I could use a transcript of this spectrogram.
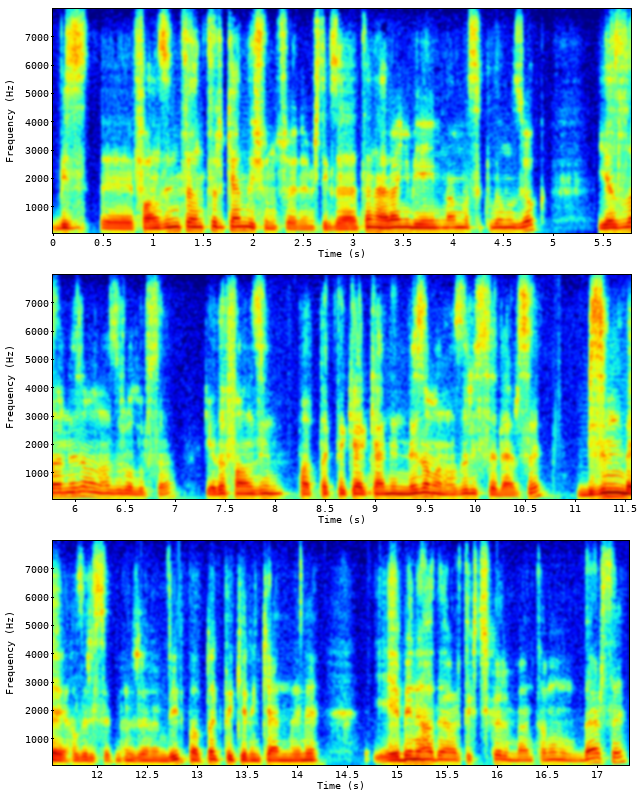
Biz e, fanzini tanıtırken de şunu söylemiştik zaten. Herhangi bir yayınlanma sıklığımız yok. Yazılar ne zaman hazır olursa ya da fanzin patlak teker kendini ne zaman hazır hissederse bizim de hazır hissetmemiz önemli değil. Patlak tekerin kendini e beni hadi artık çıkarın ben tamamım derse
